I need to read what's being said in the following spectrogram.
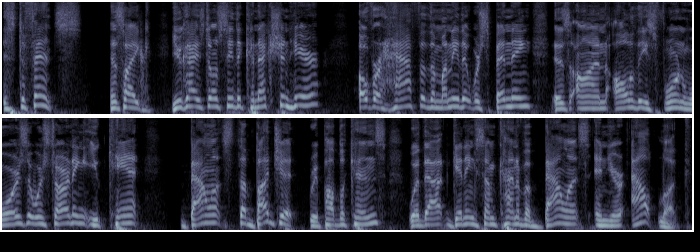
is defense. It's like, you guys don't see the connection here? Over half of the money that we're spending is on all of these foreign wars that we're starting. You can't balance the budget, Republicans, without getting some kind of a balance in your outlook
